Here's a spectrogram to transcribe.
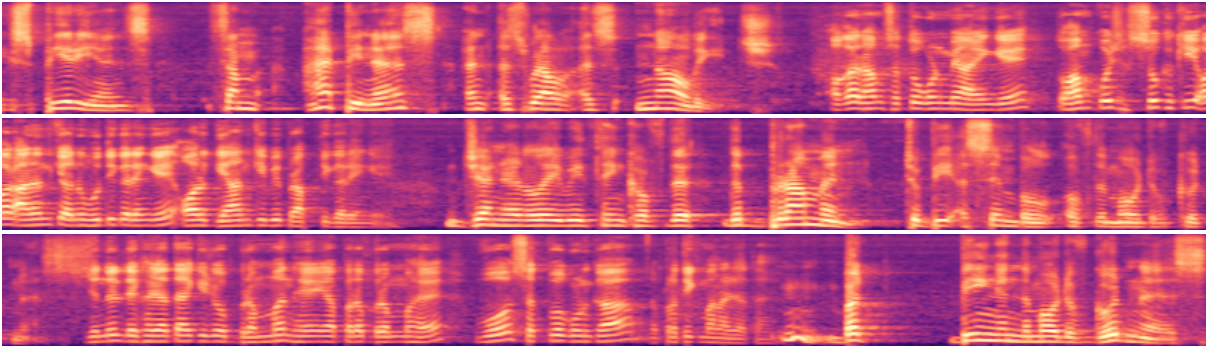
experience some happiness and as well as knowledge. अगर हम सत्वगुण में आएँगे तो हम कुछ सुख की और आनंद की अनुभूति करेंगे और ज्ञान की भी प्राप्ति करेंगे Generally, we think of the, the Brahman to be a symbol of the mode of goodness. General देखा जाता है कि जो ब्रह्मन है या पर ब्रह्म है वो सत्वगुण का प्रतीक माना जाता है Mm, But being in the mode of goodness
